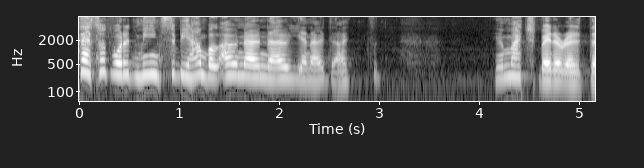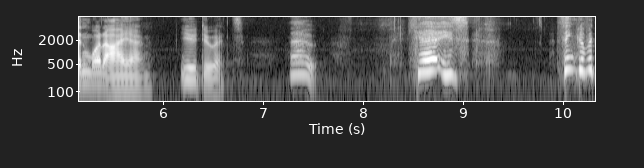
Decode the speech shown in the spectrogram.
That's not what it means to be humble. Oh no, no, you know, I, you're much better at it than what I am. You do it. No. Here is, think of it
